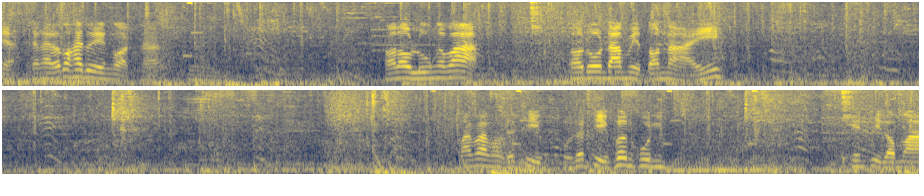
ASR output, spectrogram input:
เนี่ยยังไงเราต้องให้ตัวเองก่อนนะเพราะเรารู้ไงว่า เราโดนดาเมจตอนไหนไม่ไม่ผมจะถีบผมจะถีบเพื่อนคุณเคนจิเรามา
